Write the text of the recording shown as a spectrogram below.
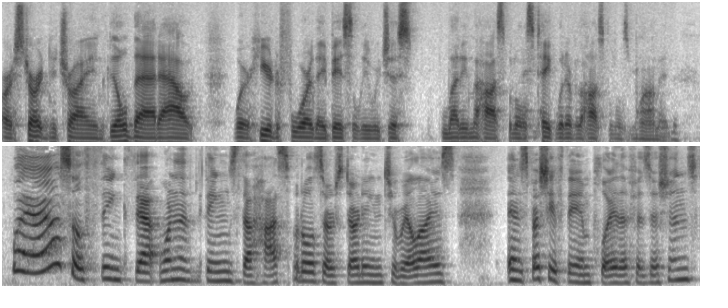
are starting to try and build that out where heretofore they basically were just letting the hospitals take whatever the hospitals wanted. Well, I also think that one of the things the hospitals are starting to realize, and especially if they employ the physicians,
